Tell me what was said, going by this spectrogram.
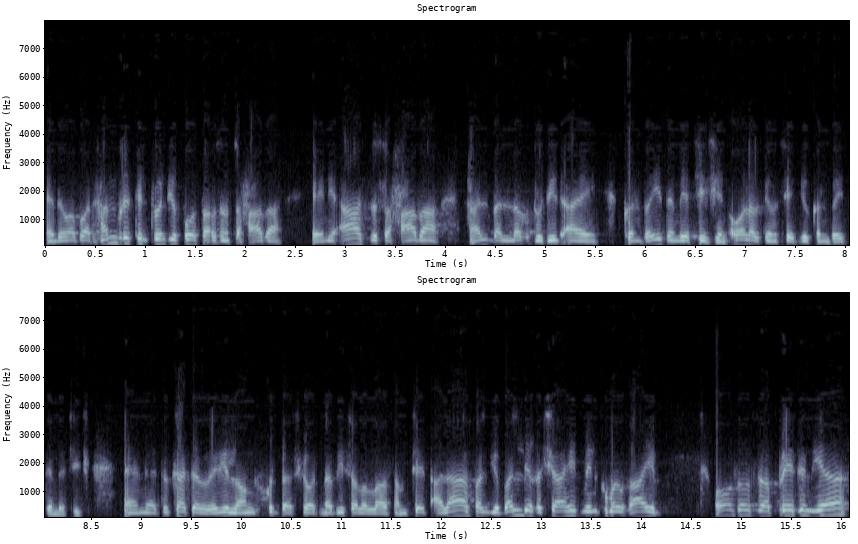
and there were about 124,000 Sahaba. And he asked the Sahaba, Hal ballaghtu, did I convey the message? And all of them said, you conveyed the message. And uh, to cut a very long khutbah short, Nabi sallallahu alaihi wasallam said, Allah fal yuballigh shahid minkum al-ghaib. All those who are present here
